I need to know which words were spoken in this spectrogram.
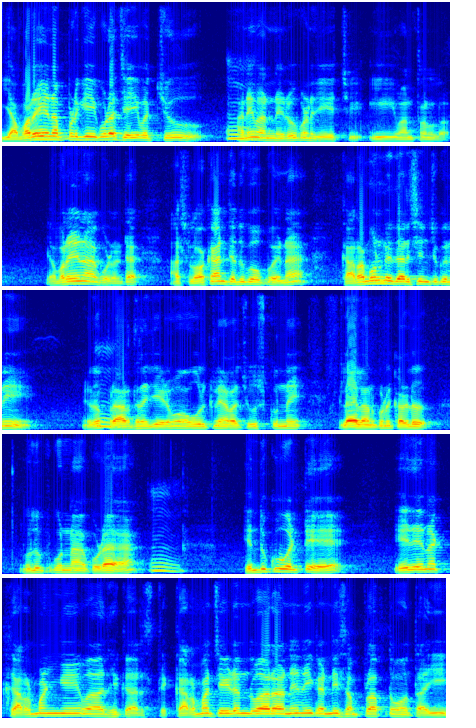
ఎవరైనప్పటికీ కూడా చేయవచ్చు. అని మనం నిరూపణ చేయొచ్చు ఈ మంత్రంలో. ఎవరైనా కూడా అంటే ఆ శ్లోకాన్ని చదువుకోకపోయినా కరముల్ని దర్శించుకుని ఏదో ప్రార్థన చేయడము ఊరికి అలా చూసుకుని ఇలా ఇలా అనుకుని కళ్ళు నులుపుకున్నా కూడా ఎందుకు అంటే ఏదైనా కర్మణ్యేవాధికారిస్తే కర్మ చేయడం ద్వారానే నీకు అన్నీ సంప్రాప్తం అవుతాయి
